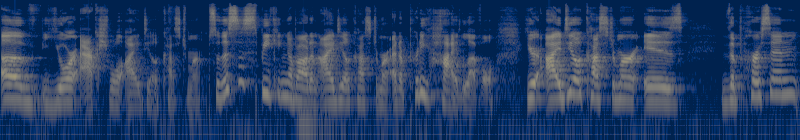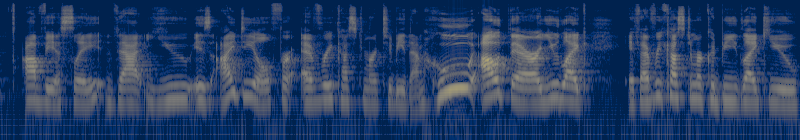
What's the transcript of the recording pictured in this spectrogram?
of your actual ideal customer. So this is speaking about an ideal customer at a pretty high level. Your ideal customer is the person obviously that you is ideal for every customer to be them. Who out there are you like if every customer could be like you,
